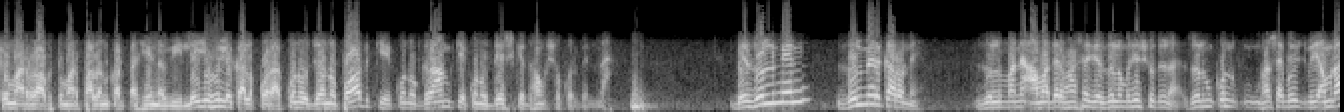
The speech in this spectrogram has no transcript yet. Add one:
তোমার রব, তোমার পালনকর্তা হে নবী, লিয়ুহলিকাল কোরা, কোন জনপদকে, কোন গ্রামকে, কোন দেশকে ধ্বংস করবেন না। বেজুলমিন জুলমের কারণে। জুলম মানে আমাদের ভাষায় যে জুলম বুঝি শুধু না, জুলম কোন ভাষায় বুঝি আমরা?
